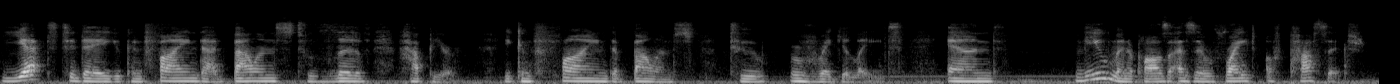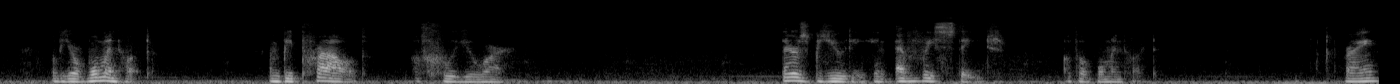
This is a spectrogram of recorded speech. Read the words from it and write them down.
Yet today you can find that balance to live happier. You can find the balance to regulate and view menopause as a rite of passage of your womanhood and be proud of who you are. There's beauty in every stage of a womanhood. Right?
